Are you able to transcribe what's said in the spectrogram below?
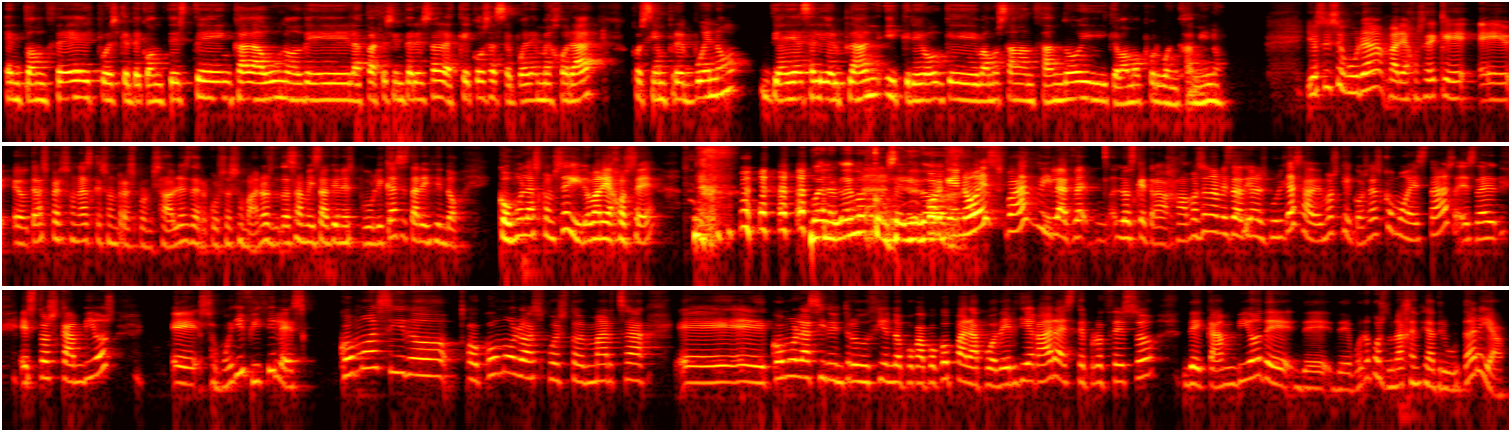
Entonces, pues que te contesten cada uno de las partes interesadas qué cosas se pueden mejorar, pues siempre es bueno. De ahí ha salido el plan y creo que vamos avanzando y que vamos por buen camino. Yo estoy segura, María José, que eh, otras personas que son responsables de recursos humanos, de otras administraciones públicas, están diciendo, ¿cómo lo has conseguido, María José? Bueno, lo hemos conseguido. Porque no es fácil. Los que trabajamos en administraciones públicas sabemos que cosas como estas, estos cambios, eh, son muy difíciles. ¿Cómo ha sido o cómo lo has puesto en marcha? Eh, ¿Cómo lo has ido introduciendo poco a poco para poder llegar a este proceso de cambio de, bueno, pues de una agencia tributaria?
